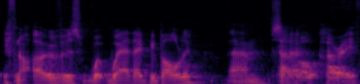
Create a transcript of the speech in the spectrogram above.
if not overs, where they'd be bowling. Um, so that role clarity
